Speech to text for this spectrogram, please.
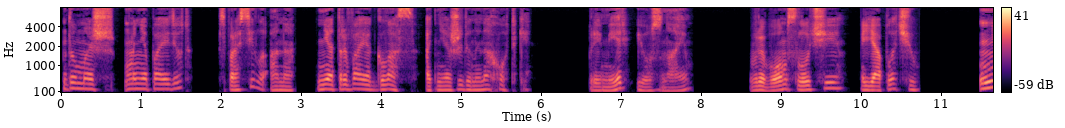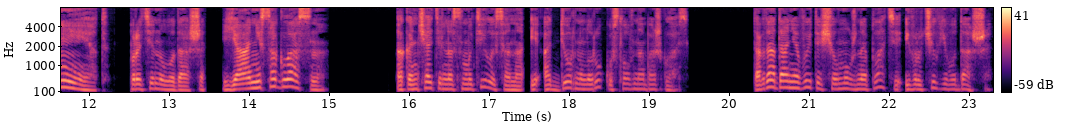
«Думаешь, мне пойдет?» — спросила она, не отрывая глаз от неожиданной находки. «Примерь и узнаем». В любом случае, я плачу». «Нет», — протянула Даша, — «я не согласна». Окончательно смутилась она и отдернула руку, словно обожглась. Тогда Даня вытащил нужное платье и вручил его Даше.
